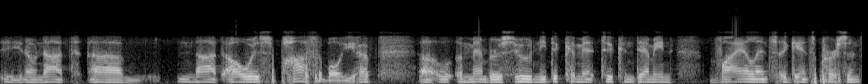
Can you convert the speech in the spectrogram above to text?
you know not um, not always possible. You have uh, members who need to commit to condemning violence against persons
